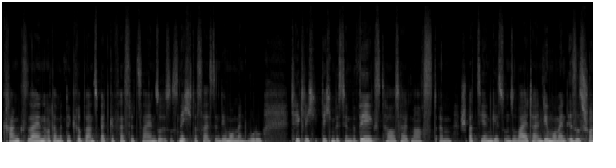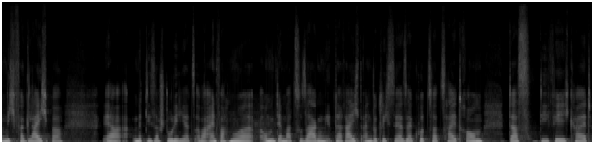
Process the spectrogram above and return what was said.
krank sein oder mit einer Grippe ans Bett gefesselt sein. So ist es nicht. Das heißt, in dem Moment, wo du täglich dich ein bisschen bewegst, Haushalt machst, ähm, spazieren gehst und so weiter, in dem Moment ist es schon nicht vergleichbar ja, mit dieser Studie jetzt, aber einfach nur, um dir mal zu sagen, da reicht ein wirklich sehr, sehr kurzer Zeitraum, dass die Fähigkeit,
